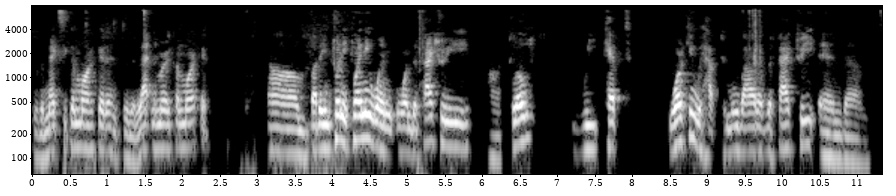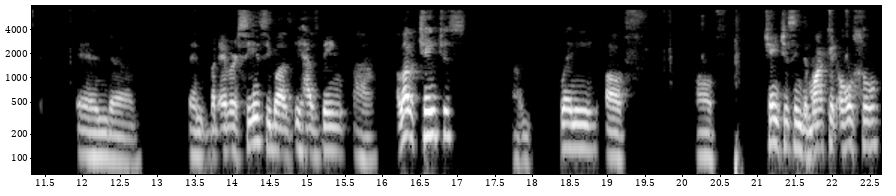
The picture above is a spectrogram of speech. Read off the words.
to the Mexican market and to the Latin American market. Um, but in 2020, when when the factory uh, closed, we kept working. We had to move out of the factory, and um, and uh, and but ever since it was it has been uh, a lot of changes. Um, plenty of of changes in the market also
